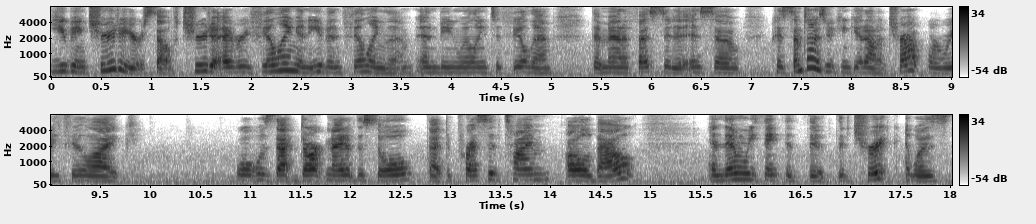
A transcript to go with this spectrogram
You being true to yourself, true to every feeling and even feeling them and being willing to feel them that manifested it. And so, because sometimes we can get on a trap where we feel like, what was that dark night of the soul, that depressive time all about? And then we think that the, the trick was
